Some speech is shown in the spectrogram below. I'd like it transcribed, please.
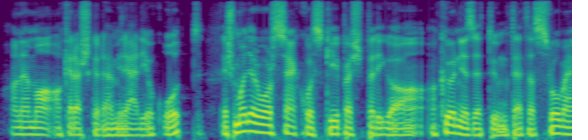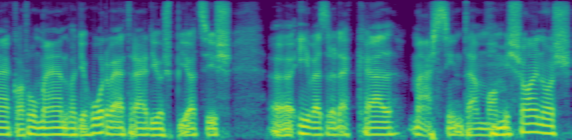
hanem a, a kereskedelmi rádiók ott, és Magyarországhoz képest pedig a, a környezetünk, tehát a szlovák, a román vagy a horvát rádiós piac is uh, évezredekkel más szinten van. Hm. Mi sajnos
